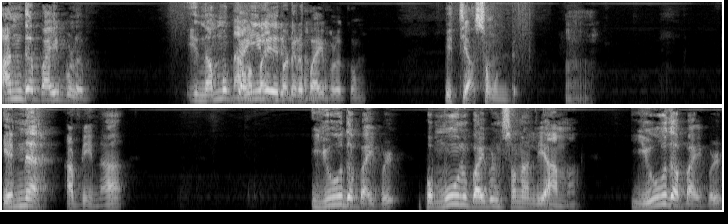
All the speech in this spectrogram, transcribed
அந்த பைபிளும் நம்ம நாம கையில இருக்கிற பைபிளுக்கும் வித்தியாசம் உண்டு. என்ன அப்படின்னா யூத பைபிள் இப்போ மூணு பைபிள்னு சொன்னோம் இல்லையா? ஆமா. யூத பைபிள்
